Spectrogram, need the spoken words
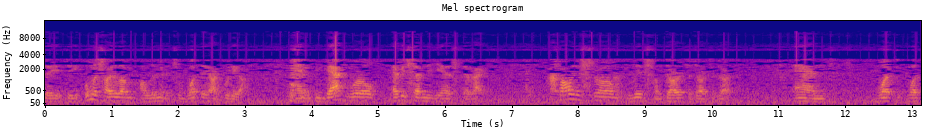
the, the Umas are limited to what they are, who they are. And in that world, every 70 years, they're right. Klal Yisrael lives from door to door to door and what what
